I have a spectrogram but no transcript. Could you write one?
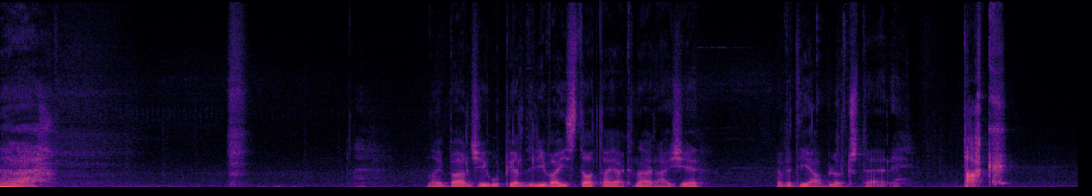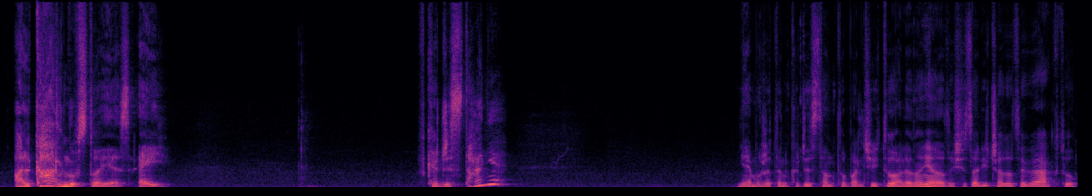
Ech. Najbardziej upierdliwa istota jak na razie w Diablo 4. Tak! Alkarnus to jest, ej! W Kedżystanie? Nie, może ten Kyrgyzstan to bardziej tu, ale no nie, no to się zalicza do tego aktu.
